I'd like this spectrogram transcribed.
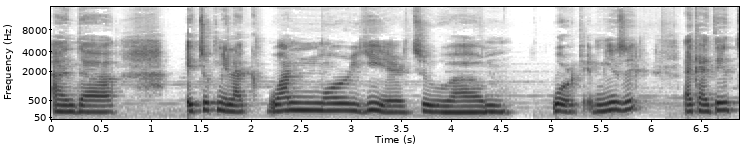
And uh, it took me like one more year to um, work in music. Like I did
